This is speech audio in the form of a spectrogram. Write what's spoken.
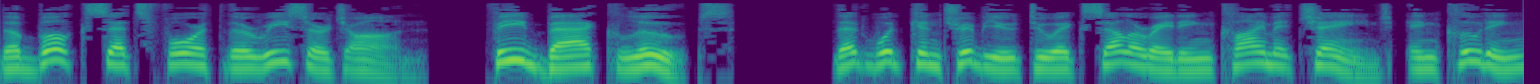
The book sets forth the research on feedback loops that would contribute to accelerating climate change, including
